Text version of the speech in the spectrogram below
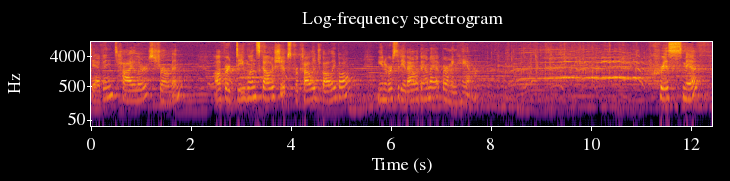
Devin Tyler Sherman offered D1 scholarships for college volleyball, University of Alabama at Birmingham. Chris Smith,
